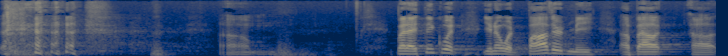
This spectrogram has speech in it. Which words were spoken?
um, but I think what you know what bothered me about uh,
